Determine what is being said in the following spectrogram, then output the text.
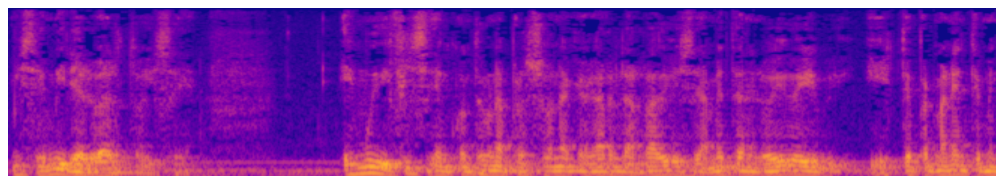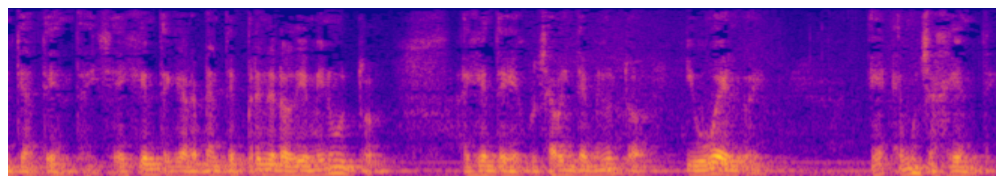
Me dice, mire Alberto, dice, es muy difícil encontrar una persona que agarre la radio y se la meta en el oído y, y esté permanentemente atenta. Dice, hay gente que de repente prende los 10 minutos, hay gente que escucha 20 minutos y vuelve. Eh, hay mucha gente.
